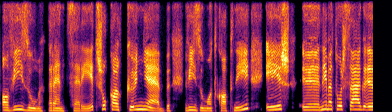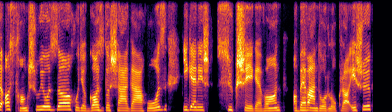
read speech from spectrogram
a vízum rendszerét, sokkal könnyebb vízumot kapni, és Németország azt hangsúlyozza, hogy a gazdaságához igenis szüksége van a bevándorlókra, és ők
